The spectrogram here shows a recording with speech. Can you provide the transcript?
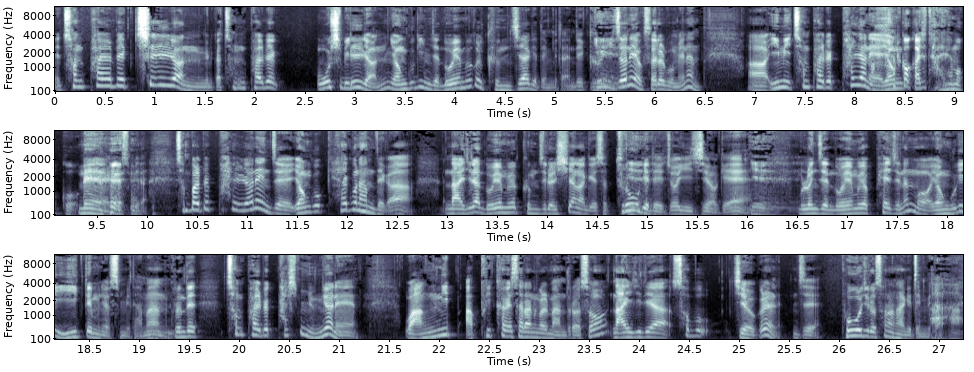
1807년 그러니까 1800 51년 영국이 이제 노예무역을 금지하게 됩니다. 근데 그 예. 이전의 역사를 보면은 아, 이미 1808년에 영국 것까지 다 해먹고 네 그렇습니다. 1808년에 이제 영국 해군 함대가 나이지리아 노예무역 금지를 시행하기 위해서 들어오게 예. 되죠 이 지역에. 예. 물론 이제 노예무역 폐지는 뭐 영국의 이익 때문이었습니다만 음. 그런데 1886년에 왕립 아프리카 회사라는 걸 만들어서 나이지리아 서부 지역을 이제 보호지로 선언하게 됩니다. 아하.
